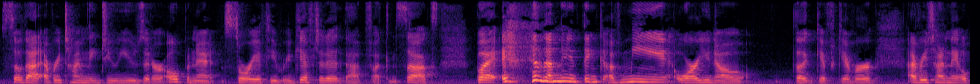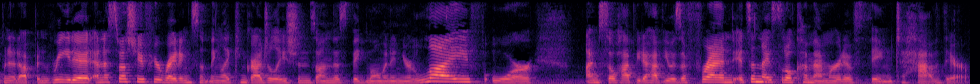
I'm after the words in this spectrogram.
so that every time they do use it or open it, sorry if you regifted it, that fucking sucks. But and then they think of me or, you know, the gift giver every time they open it up and read it. And especially if you're writing something like, Congratulations on this big moment in your life, or I'm so happy to have you as a friend. It's a nice little commemorative thing to have there.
